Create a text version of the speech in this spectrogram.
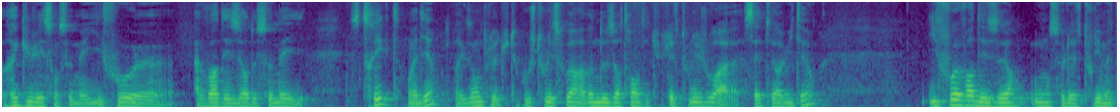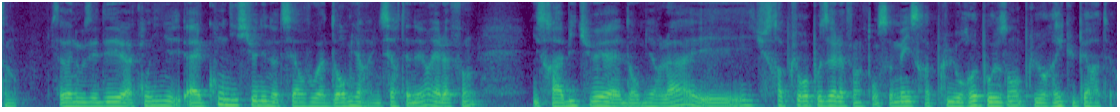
réguler son sommeil, il faut euh, avoir des heures de sommeil strictes, on va dire. Par exemple, tu te couches tous les soirs à 22h30 et tu te lèves tous les jours à 7h, 8h. Il faut avoir des heures où on se lève tous les matins ça va nous aider à, conditionner notre cerveau à dormir à une certaine heure et à la fin, il sera habitué à dormir là et tu seras plus reposé à la fin. Ton sommeil sera plus reposant, plus récupérateur.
